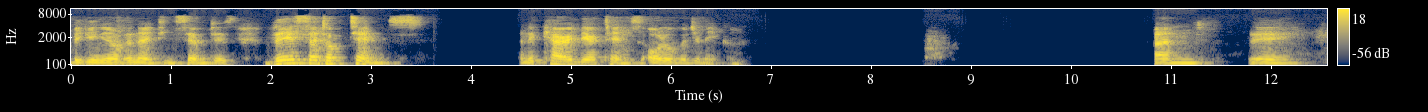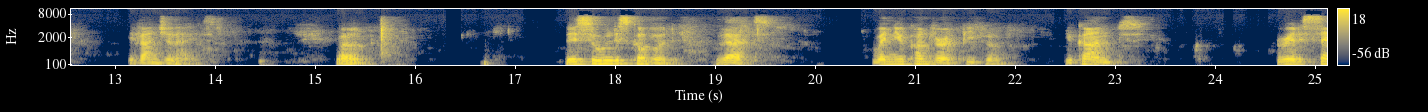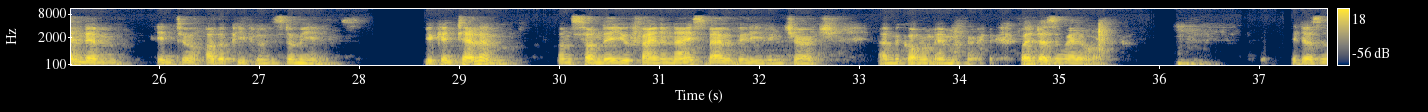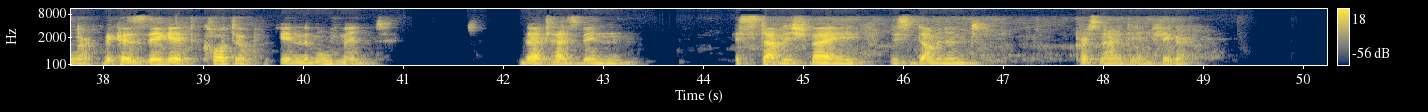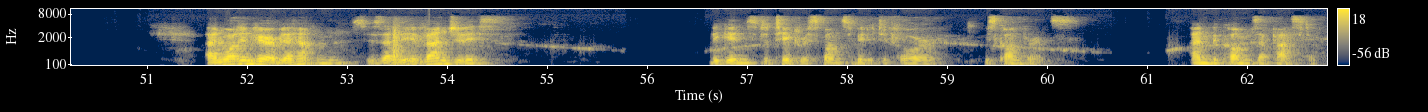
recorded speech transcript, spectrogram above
beginning of the 1970s, they set up tents and they carried their tents all over Jamaica. And they evangelized. Well, they soon discovered that when you convert people, you can't really send them into other people's domains. You can tell them on Sunday you find a nice Bible believing church and become a member. but it doesn't really work. It doesn't work because they get caught up in the movement that has been established by this dominant personality and figure. And what invariably happens is that the evangelist begins to take responsibility for his converts and becomes a pastor.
